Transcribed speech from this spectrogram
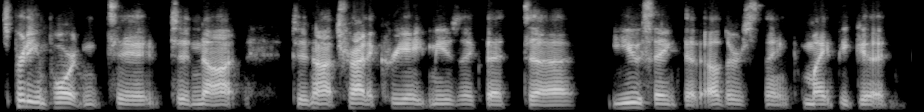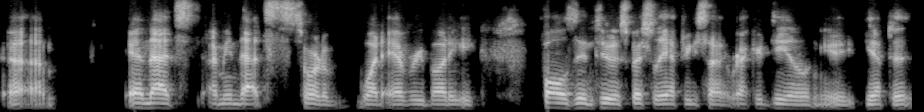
it's pretty important to to not to not try to create music that uh, you think that others think might be good. Um, and that's I mean that's sort of what everybody falls into, especially after you sign a record deal and you you have to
